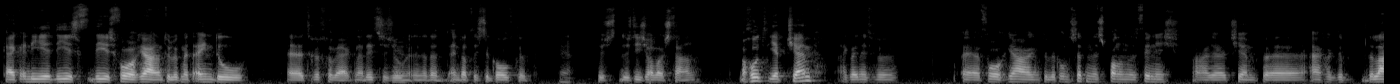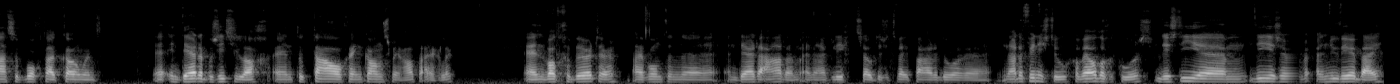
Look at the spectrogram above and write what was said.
Kijk, en die, die, is, die is vorig jaar natuurlijk met één doel teruggewerkt naar dit seizoen. En, dat, en dat is de Gold Cup. Ja. Dus, dus die zal er staan. Maar goed, je hebt Champ. Ik weet niet of we eh, vorig jaar natuurlijk een ontzettend spannende finish. Waar de Champ eh, eigenlijk de, de laatste bocht uitkomend eh, in derde positie lag. En totaal geen kans meer had eigenlijk. En wat gebeurt er? Hij vond een, een derde adem en hij vliegt zo tussen twee paarden door naar de finish toe. Geweldige koers. Dus die, ehm, die is er nu weer bij.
